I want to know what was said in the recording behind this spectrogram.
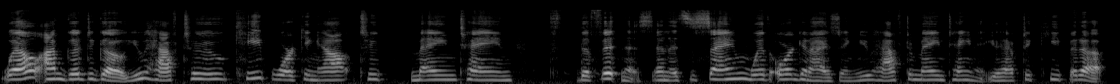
well, I'm good to go. You have to keep working out to maintain the fitness. And it's the same with organizing. You have to maintain it, you have to keep it up.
